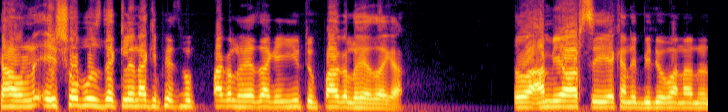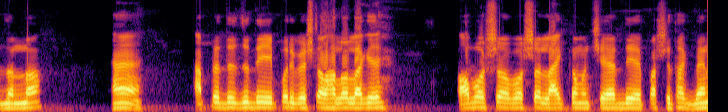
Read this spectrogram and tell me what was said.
কারণ এই সবুজ দেখলে নাকি ফেসবুক পাগল হয়ে যায় ইউটিউব পাগল হয়ে যায় তো আমিও আসছি এখানে ভিডিও বানানোর জন্য। হ্যাঁ আপনাদের যদি এই পরিবেশটা ভালো লাগে, অবশ্যই অবশ্যই লাইক কমেন্ট শেয়ার দিয়ে পাশে থাকবেন।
